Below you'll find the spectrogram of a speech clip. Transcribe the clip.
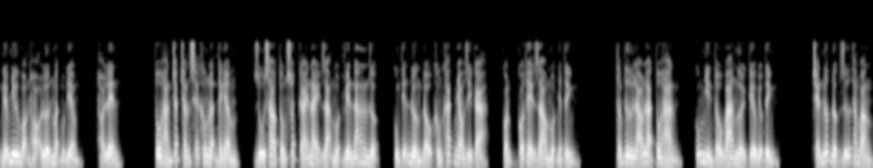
Nếu như bọn họ lớn mật một điểm, hỏi lên tô hàn chắc chắn sẽ không lận thanh âm, dù sao tống suất cái này dạng một viên đan dược, cùng tiễn đường đậu không khác nhau gì cả, còn có thể giao một nhân tình. Thâm tư lão là tô hàn, cũng nhìn thấu ba người kêu biểu tình. Chén nước được giữ thăng bằng.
